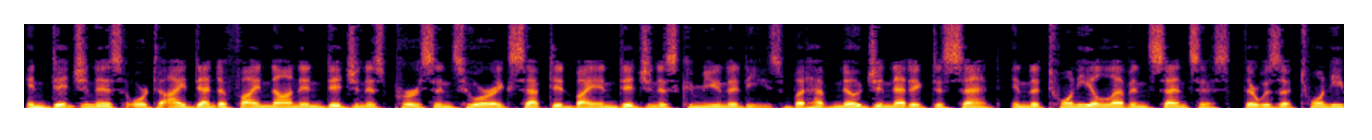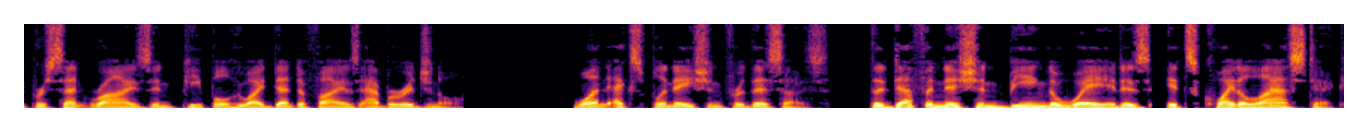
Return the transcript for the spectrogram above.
indigenous or to identify non-indigenous persons who are accepted by indigenous communities but have no genetic descent. In the 2011 census, there was a 20% rise in people who identify as aboriginal. One explanation for this is the definition being the way it is, it's quite elastic.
